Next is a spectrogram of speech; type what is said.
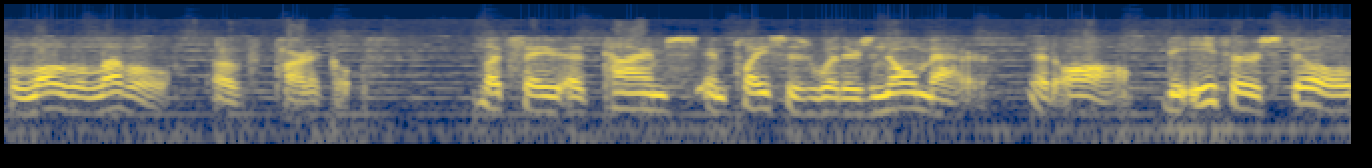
below the level of particles. Let's say at times in places where there's no matter at all, the ether still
